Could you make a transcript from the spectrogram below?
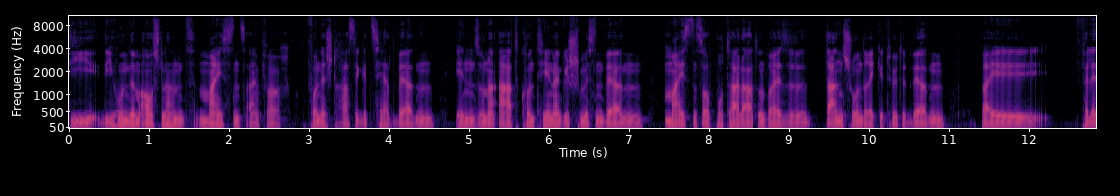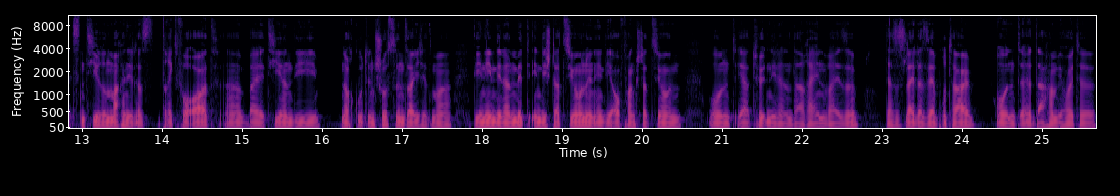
die, die Hunde im Ausland meistens einfach von der Straße gezerrt werden, in so eine Art Container geschmissen werden, meistens auf brutale Art und Weise dann schon direkt getötet werden. Bei verletzten Tieren machen die das direkt vor Ort. Äh, bei Tieren, die noch gut in Schuss sind, sage ich jetzt mal, die nehmen die dann mit in die Stationen, in die Auffangstationen und ja, töten die dann da reihenweise. Das ist leider sehr brutal. Und äh, da haben wir heute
